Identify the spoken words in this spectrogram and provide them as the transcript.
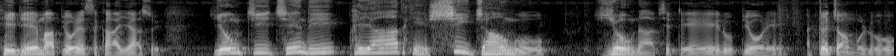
ဟေပြဲမှာပြောတဲ့စကားအရဆိုယုံကြည်ခြင်းသည်ဖယားသခင်ရှိကြောင်းကိုယုံနာဖြစ်တယ်လို့ပြောတယ်အတွက်ကြောင့်မလို့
